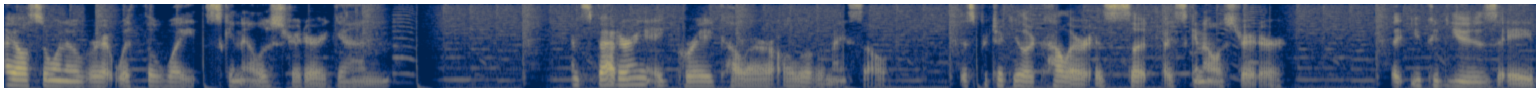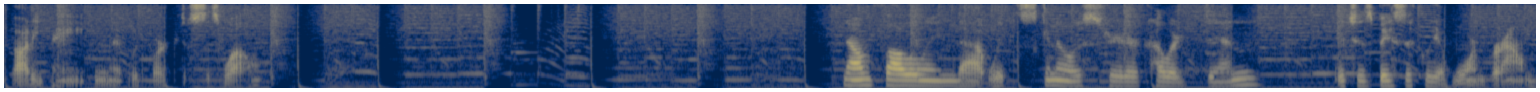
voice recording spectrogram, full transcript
I also went over it with the white Skin Illustrator again and spattering a gray color all over myself. This particular color is Soot by Skin Illustrator, but you could use a body paint and it would work just as well. Now I'm following that with Skin Illustrator colored Din, which is basically a warm brown.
